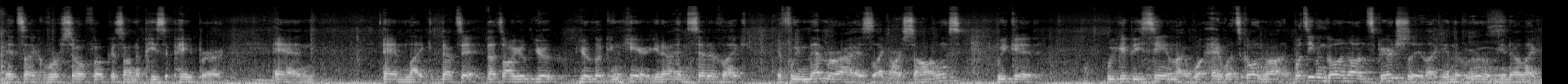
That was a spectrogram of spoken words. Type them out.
it's like we're so focused on a piece of paper, and and like that's it. That's all you're you're you're looking here, you know. Instead of like if we memorize like our songs, we could we could be seeing like what hey what's going on? What's even going on spiritually like in the room you know? Like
